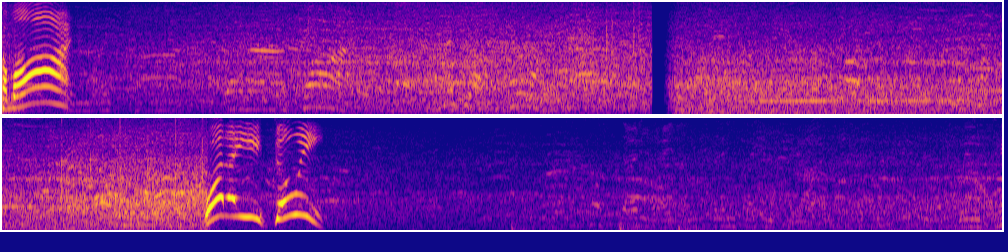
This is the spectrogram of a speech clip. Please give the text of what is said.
Come on! What are you doing? lost 30 metres, 30 seconds to go. We were 10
